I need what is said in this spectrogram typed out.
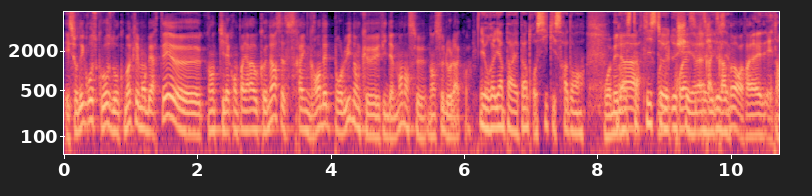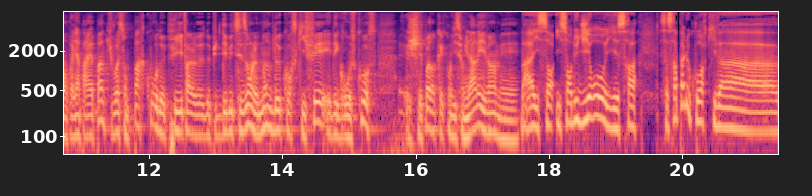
et sur des grosses courses. Donc moi, Clément Berthet, euh, quand il accompagnera O'Connor, ça sera une grande aide pour lui. Donc euh, évidemment dans ce dans ce lot-là, quoi. Et Aurélien Paré-Peintre aussi qui sera dans, la start list de chez il sera, mort. Enfin, étant Aurélien Paré-Peintre, tu vois son parcours depuis, enfin, depuis le début de saison, le nombre de courses qu'il fait et des grosses courses. Je sais pas dans quelles conditions il arrive, hein, mais. Bah, il sort, il sort du Giro. Il sera, ça sera pas le coureur qui va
